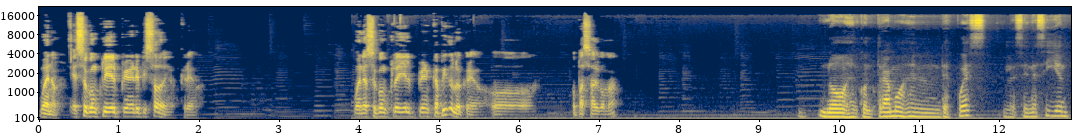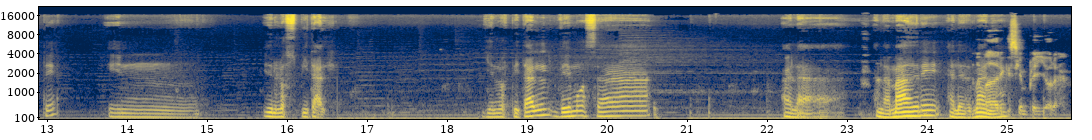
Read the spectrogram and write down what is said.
Bueno, eso concluye el primer episodio, creo. Bueno, eso concluye el primer capítulo, creo. ¿O, pasa algo más? Nos encontramos en, después, en la escena siguiente, en, en el hospital. Y en el hospital vemos a, a, la, a la madre, a la hermana. La madre que siempre llora.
